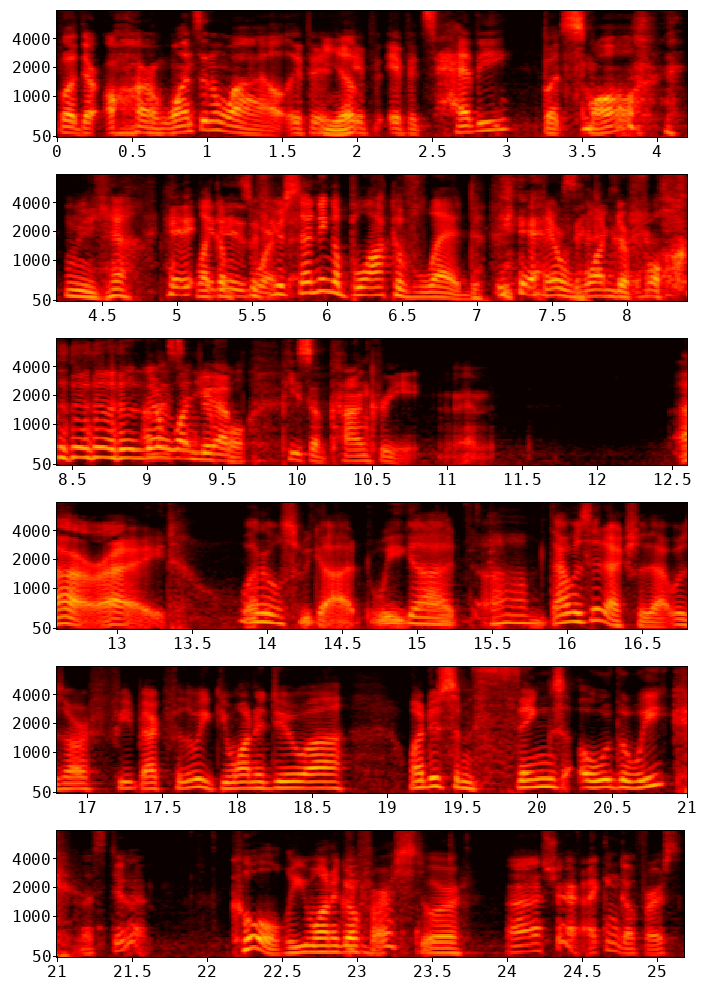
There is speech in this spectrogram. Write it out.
but there are once in a while if it Yep. if, if it's heavy but small. yeah. It- like it a, if you're it. sending a block of lead, Yeah, they're exactly. wonderful. they're Unless wonderful. a piece of concrete. All right. What else we got? We got um that was it actually. That was our feedback for the week. Do you want to do uh want to do some things oh the week? Let's do it. Cool. You want to go first or Uh, sure, I can go first.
